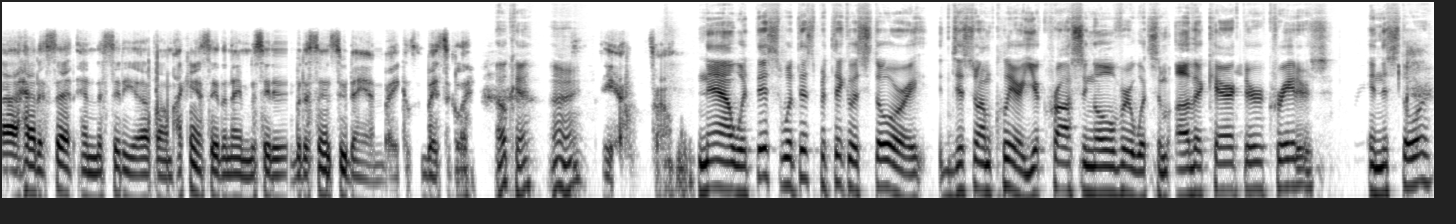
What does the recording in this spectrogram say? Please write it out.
i had it set in the city of um i can't say the name of the city but it's in sudan basically Okay. All right. yeah so Now with this with this particular story, just so I'm clear, you're crossing over with some other character creators in this story.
